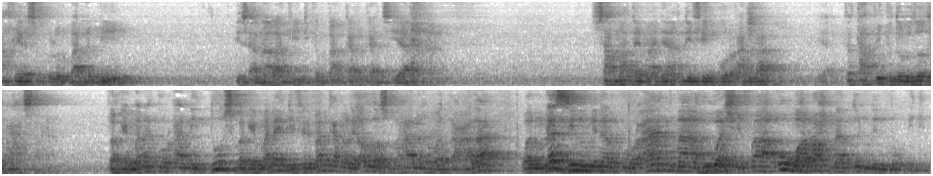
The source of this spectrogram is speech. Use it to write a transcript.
akhir sebelum pandemi. Di sana lagi dikembangkan kajian sama temanya living Quran Pak. Ya, tetapi betul-betul terasa. Bagaimana Quran itu sebagaimana yang difirmankan oleh Allah Subhanahu wa taala wa nunazzilu minal Quran ma huwa syifaa'u wa rahmatun lil mu'minin.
